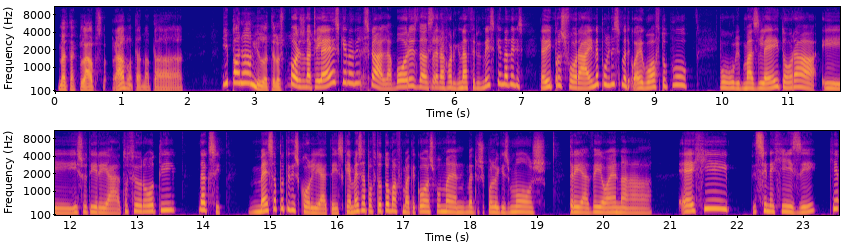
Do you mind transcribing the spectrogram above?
να τα κλάψεις τα πράγματα, να τα. Ή παράλληλα τέλος πάντων. Μπορείς να κλαις και να δίνεις σκάλα. Μπορείς να στεναχωρεί, να θρυνείς και να δίνεις. Δηλαδή η προσφορά είναι πολύ σημαντικό. Εγώ αυτό που, που μας λέει τώρα η, η σωτηρία, το θεωρώ ότι εντάξει, μέσα από τη δυσκολία της και μέσα από αυτό το μαθηματικό, ας πούμε, με τους υπολογισμούς 3, 2, 1, έχει, συνεχίζει και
